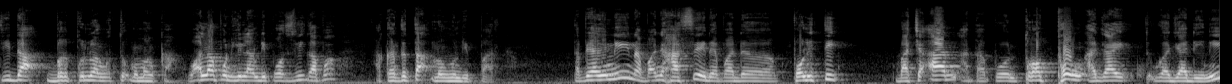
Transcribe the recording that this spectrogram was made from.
tidak berpeluang untuk memangkah. Walaupun hilang di posisi apa, akan tetap mengundi PAS. Tapi hari ini nampaknya hasil daripada politik bacaan ataupun teropong ajaib Tuk Jadi ini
